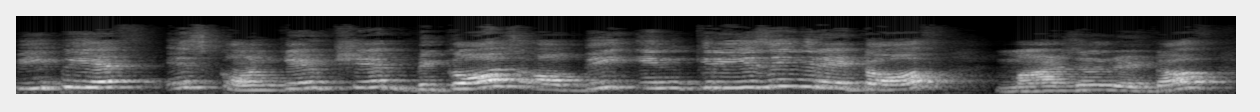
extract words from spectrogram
PPF is concave shape because of the increasing rate of marginal rate of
